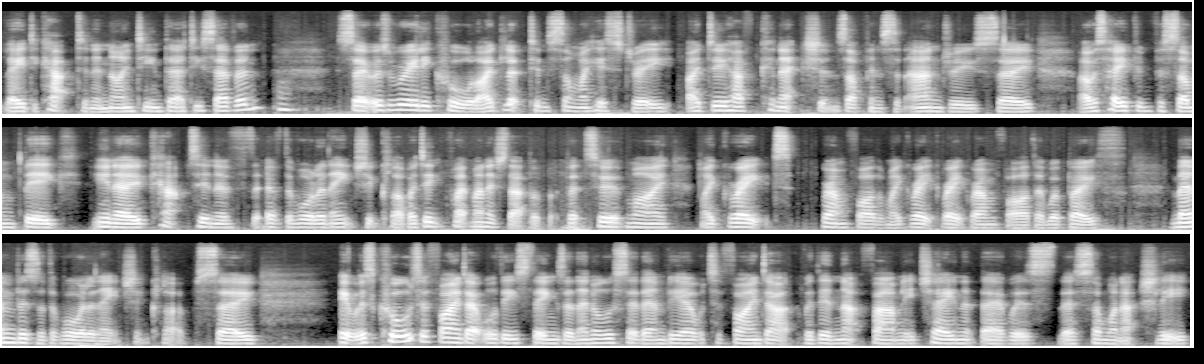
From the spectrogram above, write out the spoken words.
lady captain in 1937. Oh. So it was really cool. I'd looked into some of my history. I do have connections up in St Andrews, so I was hoping for some big, you know, captain of the, of the Royal and Ancient Club. I didn't quite manage that, but but two of my my great grandfather, my great great grandfather, were both members of the Royal and Ancient Club. So it was cool to find out all these things and then also then be able to find out within that family chain that there was there's someone actually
